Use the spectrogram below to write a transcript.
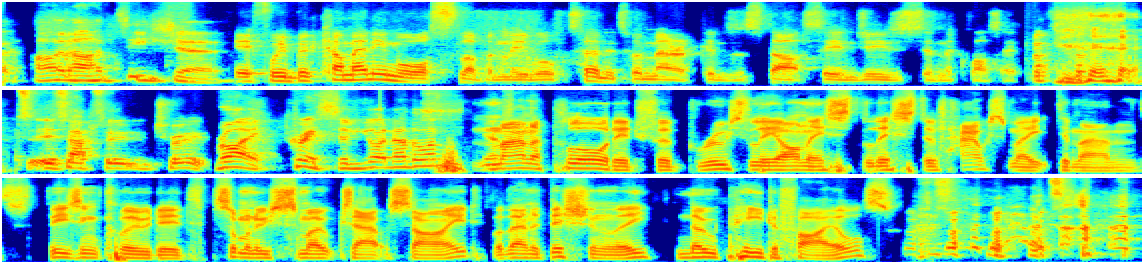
on our t-shirt. if we become any more slovenly, we'll turn into Americans and start seeing Jesus in the closet. It's, it's absolutely true. Right, Chris, have you got another one? Man applauded for brutally honest list of housemate demands. These included someone who smokes outside, but then additionally, no paedophiles.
